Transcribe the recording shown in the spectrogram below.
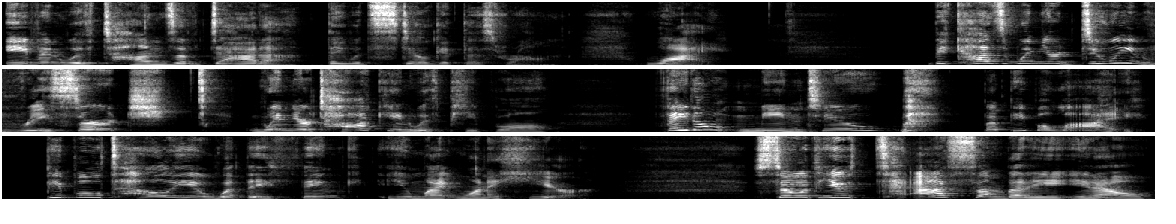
Even with tons of data, they would still get this wrong. Why? Because when you're doing research, when you're talking with people, they don't mean to, but people lie. People tell you what they think you might want to hear. So if you t- ask somebody, you know,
